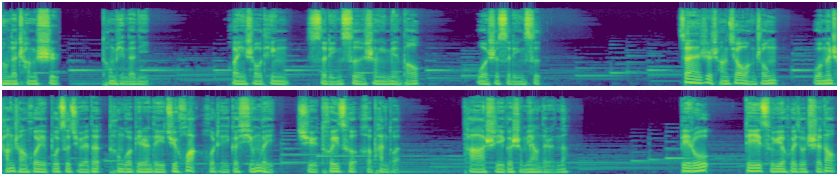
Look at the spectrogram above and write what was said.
同的城市，同频的你，欢迎收听四零四声音面包，我是四零四。在日常交往中，我们常常会不自觉的通过别人的一句话或者一个行为去推测和判断，他是一个什么样的人呢？比如，第一次约会就迟到，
